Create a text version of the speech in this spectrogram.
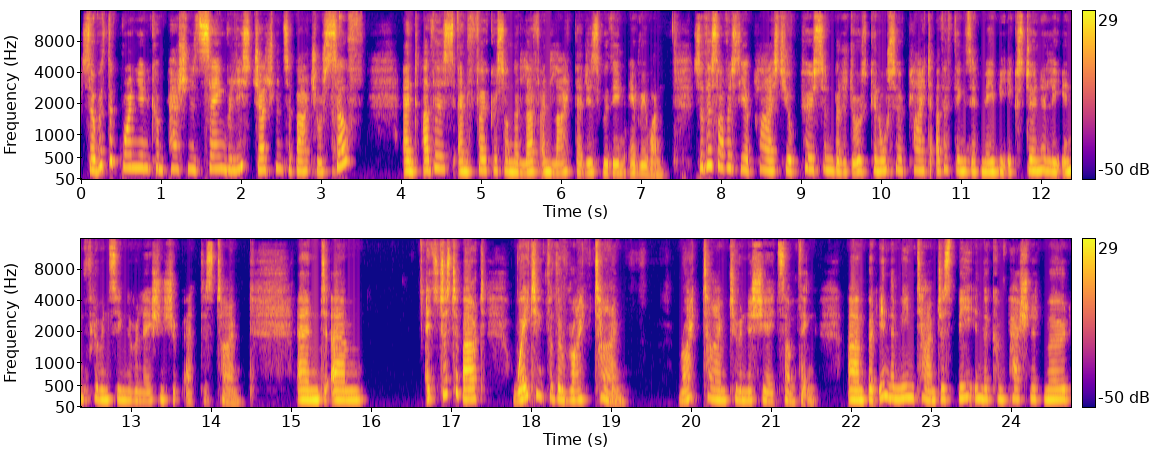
So with the Kuan Yin compassion, it's saying release judgments about yourself and others and focus on the love and light that is within everyone. So this obviously applies to your person, but it can also apply to other things that may be externally influencing the relationship at this time. And um, it's just about waiting for the right time right time to initiate something. Um, but in the meantime, just be in the compassionate mode.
